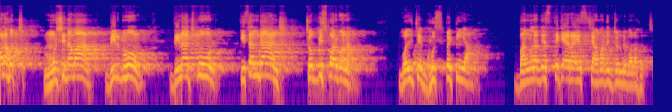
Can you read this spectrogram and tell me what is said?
বলা হচ্ছে, মুর্শিদাবাদ, বীরভূম, দিনাজপুর, কিষানগঞ্জ, চব্বিশ পরগনা, বলছে ঘুষপেটিয়া বাংলাদেশ থেকে এরা এসছে, আমাদের জন্য বলা হচ্ছে।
